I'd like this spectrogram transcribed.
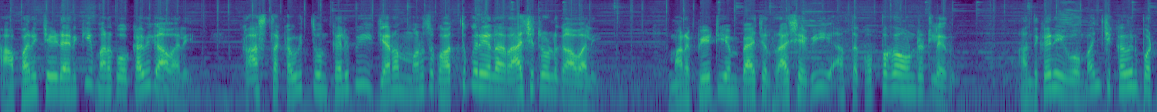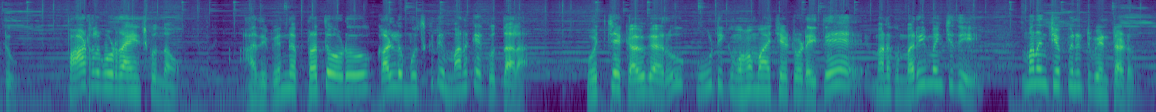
ఆ పని చేయడానికి మనకు ఓ కవి కావాలి. కాస్త కవిత్వం కలిపి జనం మనసుకు హత్తుకునేలా రాసేటోళ్ళు కావాలి. మన పేటీఎం బ్యాచ్లు రాసేవి అంత గొప్పగా ఉండట్లేదు. అందుకని ఓ మంచి కవిని పట్టు. పాటలు కూడా రాయించుకుందాం. అది విన్న ప్రతోడు కళ్ళు మూసుకుని మనకే గుద్దాల. వచ్చే కవిగారు కూటికి మొహమాచేటోడైతే మనకు మరీ మంచిది. మనం చెప్పినట్టు వింటాడు.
